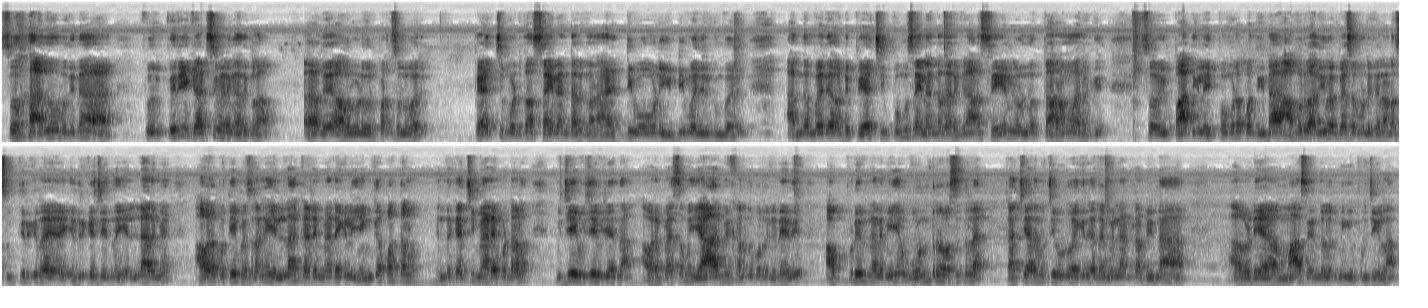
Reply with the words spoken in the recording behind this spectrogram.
ஸோ அதுவும் பார்த்தீங்கன்னா ஒரு பெரிய கட்ஸ் வேணுங்க அதுக்கெல்லாம். அதாவது அவருடைய ஒரு படத்தை சொல்லுவார். பேச்சு மட்டும் தான் சைலண்டாக இருக்கும். ஆனால் அடி ஒவ்வொன்று இடி மாதிரி இருக்கும் பாரு. அந்த மாதிரி அவருடைய பேச்சு இப்பவும் சைலண்ட்டாக தான் இருக்குது ஆனால் செயல்கள் இன்னும் தரமாக இருக்குது ஸோ பார்த்தீங்களா இப்போ கூட பார்த்தீங்கன்னா அவரும் அதிகமாக பேச மாட்டேங்கிறார். ஆனால் சுற்றி இருக்கிற எதிர்க்கட்சி இருந்த எல்லாருமே அவரை பற்றியே பேசுகிறாங்க எல்லா கடை மேடைகளும் எங்கே பார்த்தாலும் எந்த கட்சி மேடை போட்டாலும் விஜய் விஜய் விஜய் தான். அவரை பேசாமல் யாருமே கடந்து போகிறது கிடையாது. அப்படி ஒரு நிலைமையை ஒன்றரை வருஷத்தில் கட்சி ஆரம்பித்து உருவாக்கிற தமிழ்நாட்டில் அப்படின்னா அவருடைய மாசம் எந்த அளவுக்கு நீங்கள் புரிஞ்சுக்கலாம்.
